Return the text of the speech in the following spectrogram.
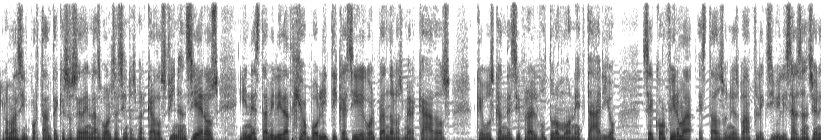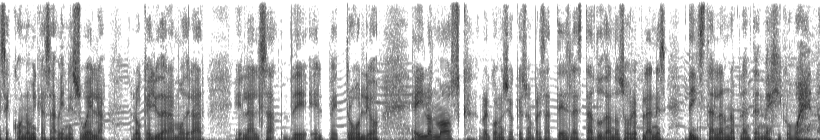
Lo más importante que sucede en las bolsas y en los mercados financieros. Inestabilidad geopolítica sigue golpeando los mercados que buscan descifrar el futuro monetario. Se confirma Estados Unidos va a flexibilizar sanciones económicas a Venezuela, lo que ayudará a moderar el alza del petróleo. E Elon Musk reconoció que su empresa Tesla está dudando sobre planes de instalar una planta en México. Bueno,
